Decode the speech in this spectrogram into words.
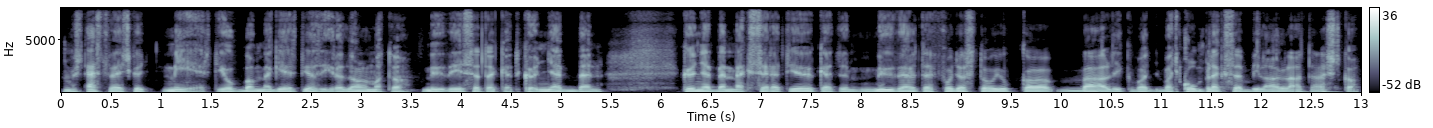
Most ezt fejtsd hogy miért jobban megérti az irodalmat, a művészeteket, könnyebben, könnyebben megszereti őket, műveltebb fogyasztójukkal válik, vagy, vagy komplexebb világlátást kap?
